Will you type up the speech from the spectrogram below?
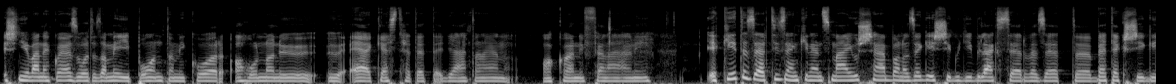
És nyilván akkor ez volt az a mély pont, amikor ahonnan ő, ő elkezdhetett egyáltalán akarni felállni. 2019 májusában az Egészségügyi Világszervezet betegségé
